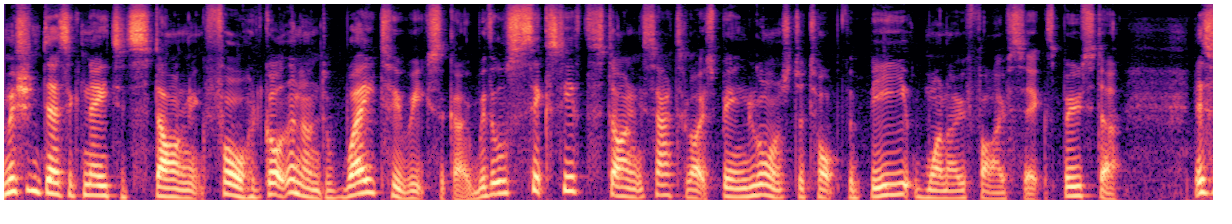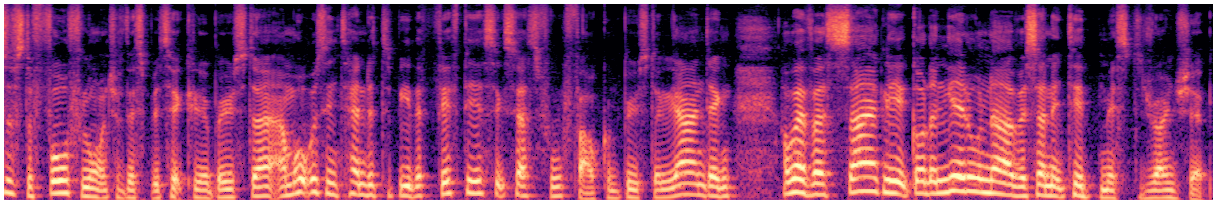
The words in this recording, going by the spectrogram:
The mission designated Starlink 4 had gotten underway two weeks ago, with all 60 of the Starlink satellites being launched atop the B1056 booster. This was the fourth launch of this particular booster and what was intended to be the 50th successful Falcon booster landing. However, sadly it got a little nervous and it did miss the drone ship.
